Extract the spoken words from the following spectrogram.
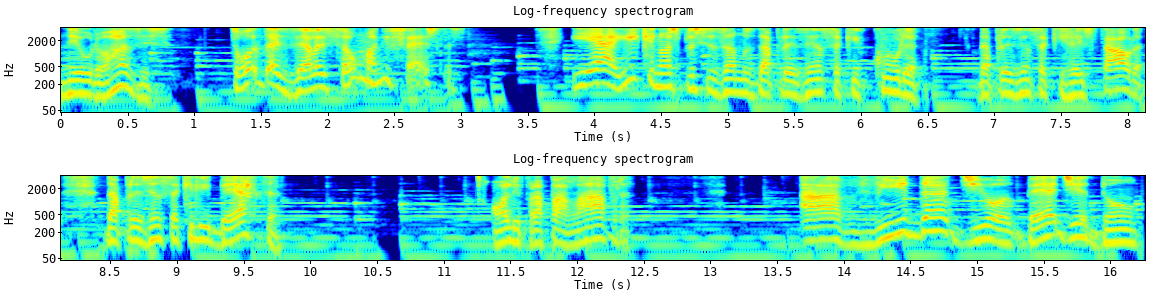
neuroses, todas elas são manifestas. E é aí que nós precisamos da presença que cura, da presença que restaura, da presença que liberta. Olhe para a palavra a vida de Obed-Edom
